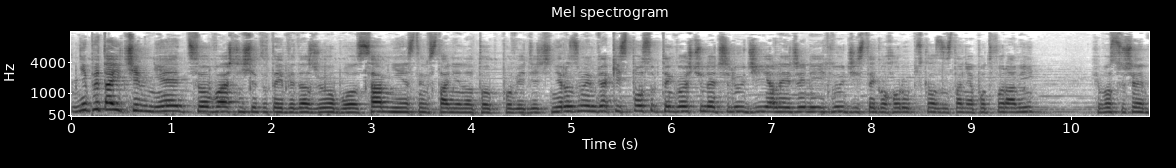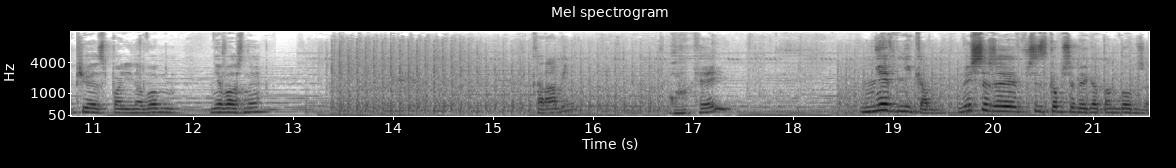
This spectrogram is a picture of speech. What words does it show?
Nie pytajcie mnie, co właśnie się tutaj wydarzyło, bo sam nie jestem w stanie na to odpowiedzieć. Nie rozumiem, w jaki sposób ten gościu leczy ludzi, ale jeżeli ich ludzi z tego choróbska zostania potworami... Chyba słyszałem piłę spalinową, nieważne. Karabin? Okej. Nie wnikam. Myślę, że wszystko przebiega tam dobrze.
